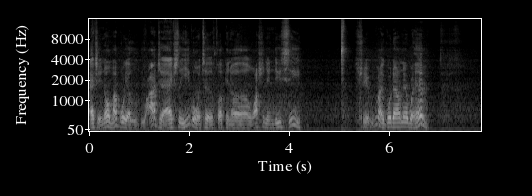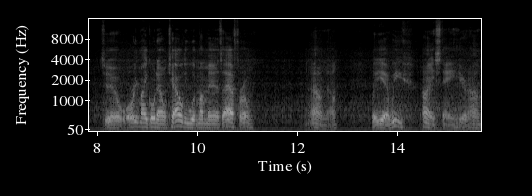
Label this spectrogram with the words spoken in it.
Actually, no, my boy Elijah. Actually, he going to fucking uh Washington D.C. Shit, we might go down there with him. So, or he might go down Cali with my man's Afro. I don't know, but yeah, we. I ain't staying here. I'm.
